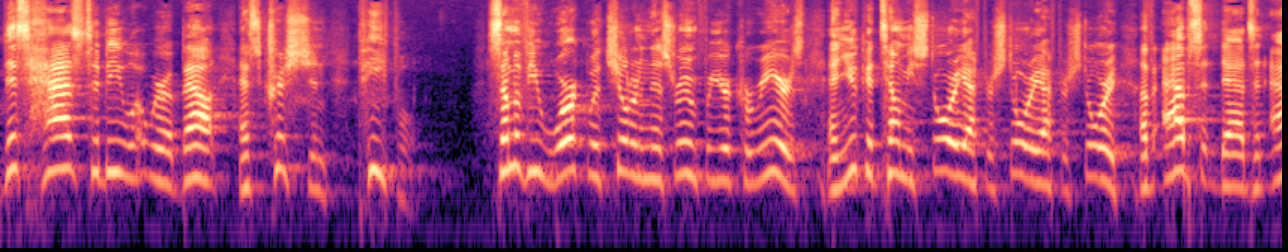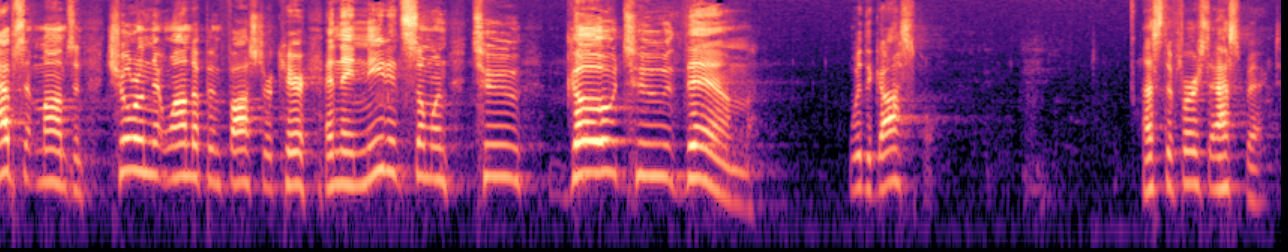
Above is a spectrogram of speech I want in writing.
This has to be what we're about as Christian people. Some of you work with children in this room for your careers, and you could tell me story after story after story of absent dads and absent moms and children that wound up in foster care, and they needed someone to go to them with the gospel. That's the first aspect.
